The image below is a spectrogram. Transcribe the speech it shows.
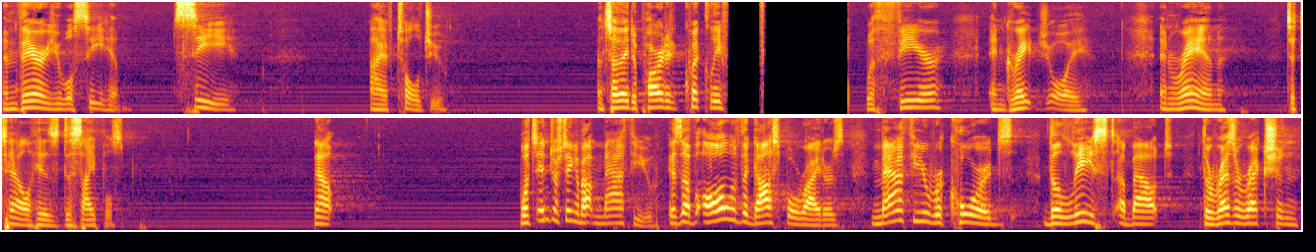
And there you will see him. See, I have told you. And so they departed quickly with fear and great joy and ran to tell his disciples. Now, what's interesting about Matthew is of all of the gospel writers, Matthew records the least about the resurrection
